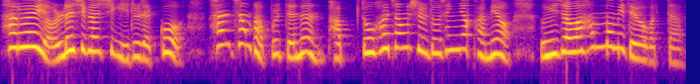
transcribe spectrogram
하루에 14시간씩 일을 했고 한창 바쁠 때는 밥도 화장실도 생략하며 의자와 한몸이 되어갔다.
